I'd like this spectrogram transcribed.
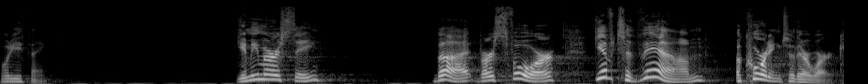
What do you think? Give me mercy, but, verse 4, give to them according to their work.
